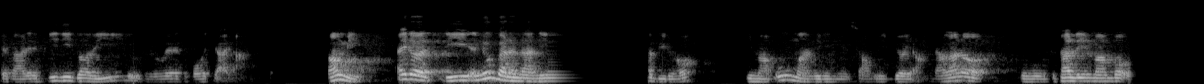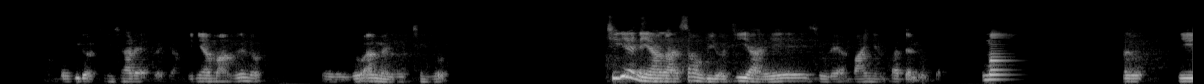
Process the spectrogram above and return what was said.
တကားလေးပြီးပြီးသွားပြီလို့ဒီလိုပဲသဘောကျရအောင်ဟောပြီအဲ့တော့ဒီအနုဘန္နာနည်းဖတ်ပြီးတော့ဒီမှာဥမာလေးတွေနဲ့စောင့်ပြီးပြောရအောင်ဒါကတော့ဟိုတခါလေးမှပေါ့ ပို့ပြီးတော့ထင်ရှားတဲ့အတွက်ကြောင့်ဒီညမှာဦးဇင်းတို့ဟိုလိုအပ်မယ်လို့ထင်လို့ကြည့်တဲ့နေရာကစောင့်ပြီးတော့ကြည့်ရတယ်ဆိုတဲ့အပိုင်းနဲ့ပတ်သက်လို့ပေါ့ဥမာဒီ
